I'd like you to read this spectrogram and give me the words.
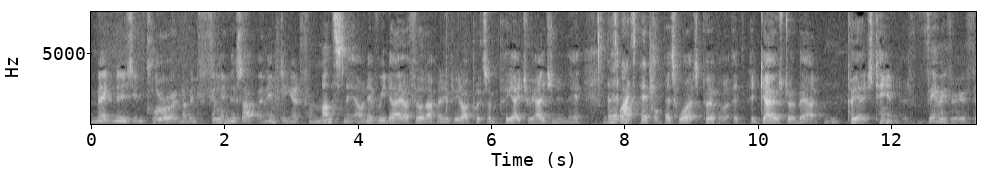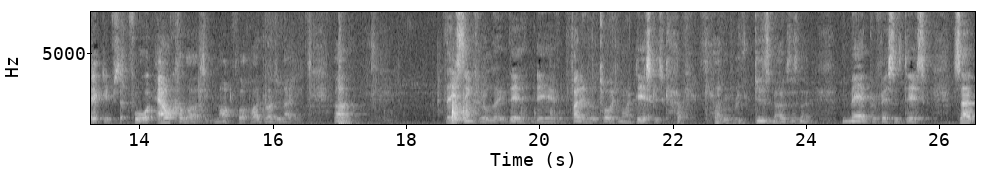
magnesium chloride, and I've been filling this up and emptying it for months now. And every day I fill it up and empty it, I put some pH reagent in there. That's That- why it's purple. That's why it's purple. It, it goes to about pH 10. It's very, very effective for alkalizing, not for hydrogenating. Um, these things will leave. They're, they're funny little toys. My desk is covered, covered with gizmos, isn't it? The mad professor's desk. So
